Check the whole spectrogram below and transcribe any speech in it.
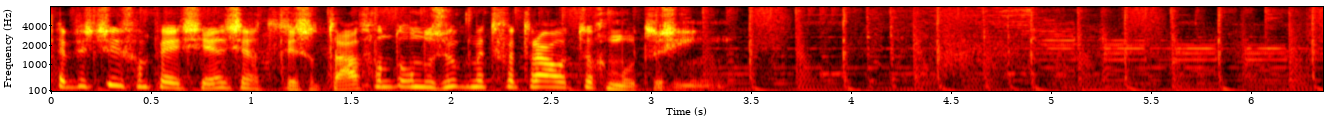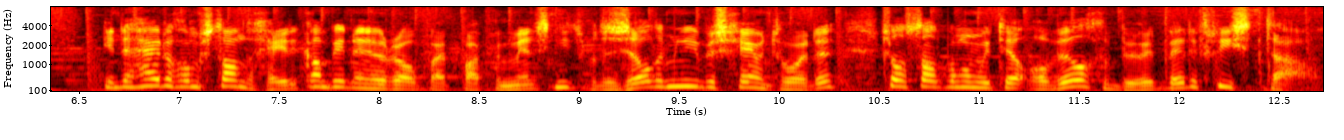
Het bestuur van PCN zegt het resultaat van het onderzoek met vertrouwen tegemoet te zien. In de huidige omstandigheden kan binnen Europa het papiermens niet op dezelfde manier beschermd worden zoals dat momenteel al wel gebeurt bij de Friese taal.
